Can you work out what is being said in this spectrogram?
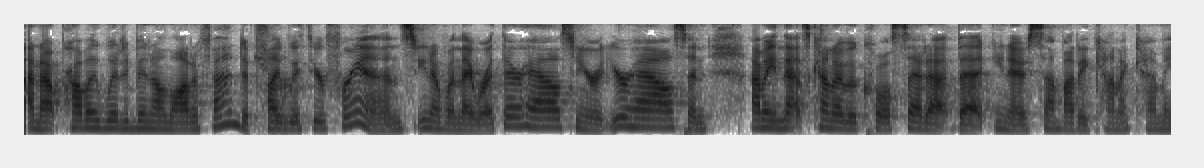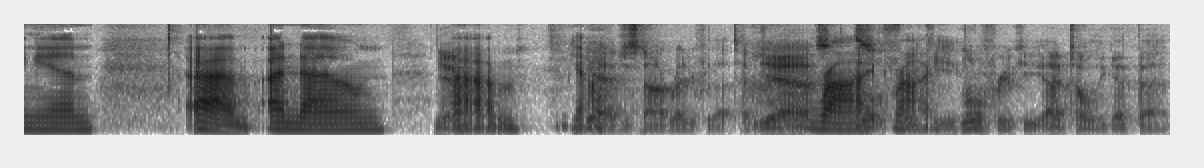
I know it probably would have been a lot of fun to play with your friends, you know, when they were at their house and you're at your house, and I mean that's kind of a cool setup. But you know, somebody kind of coming in um, unknown, Yeah. yeah. Yeah, just not ready for that type of Yeah. thing. Right, a little right. freaky. A little freaky. I totally get that.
